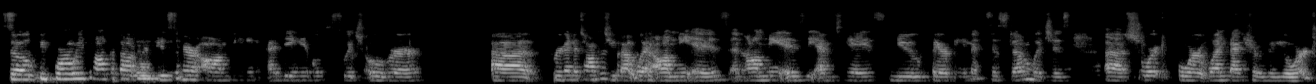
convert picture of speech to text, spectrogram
So before we talk about reduced fare OMNY and being able to switch over uh, we're going to talk to you about what OMNY is. And OMNY is the MTA's new fare payment system, which is uh, short for One Metro New York.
